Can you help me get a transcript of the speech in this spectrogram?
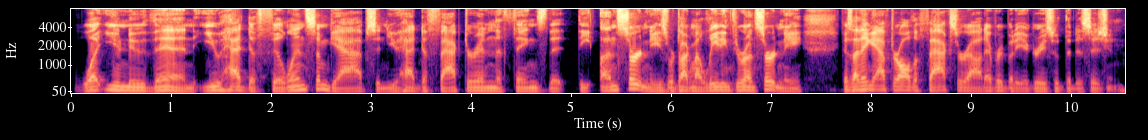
What you knew then, you had to fill in some gaps and you had to factor in the things that the uncertainties, we're talking about leading through uncertainty, because I think after all the facts are out, everybody agrees with the decision.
